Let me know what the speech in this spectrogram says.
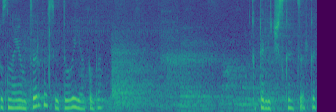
Познаем церковь Святого Якоба. Католическая церковь.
